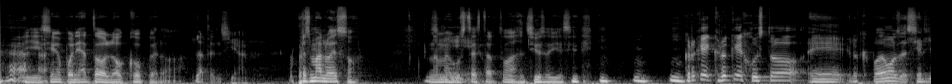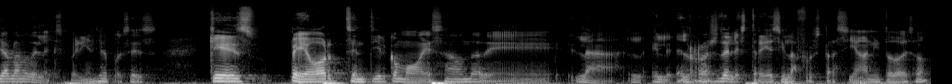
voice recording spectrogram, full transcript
y sí me ponía todo loco, pero... La tensión. Pero es malo eso. No me gusta estar todo ansioso y así. Creo que, creo que justo eh, lo que podemos decir ya hablando de la experiencia, pues es que es peor sentir como esa onda de la, el, el rush del estrés y la frustración y todo eso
